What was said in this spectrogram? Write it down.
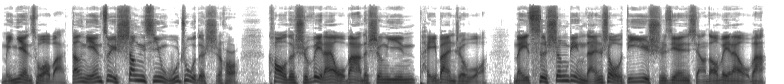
没念错吧？当年最伤心无助的时候，靠的是未来欧巴的声音陪伴着我。每次生病难受，第一时间想到未来欧巴，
